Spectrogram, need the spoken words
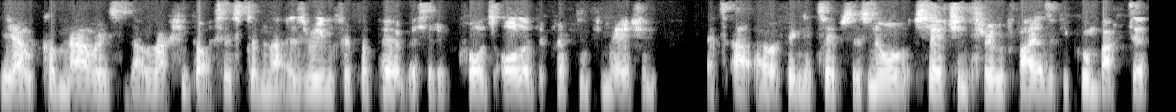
the outcome now is that we've actually got a system that is really fit for purpose. It records all of the correct information. It's at our fingertips. There's no searching through files. If you come back to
